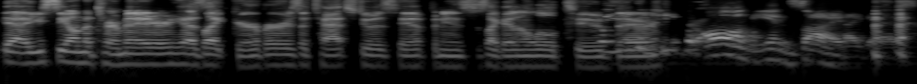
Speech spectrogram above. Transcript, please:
Yeah, you see on the Terminator, he has like Gerbers attached to his hip, and he's just like in a little tube Well, there. keep it all on the inside, I guess.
